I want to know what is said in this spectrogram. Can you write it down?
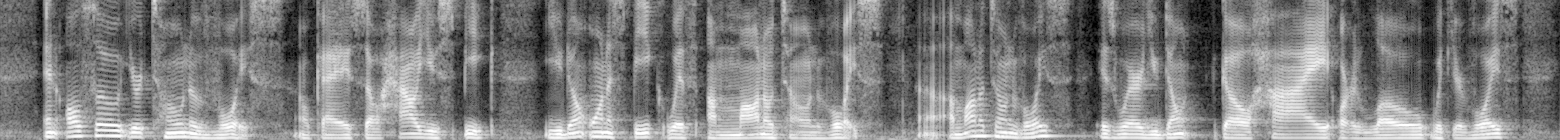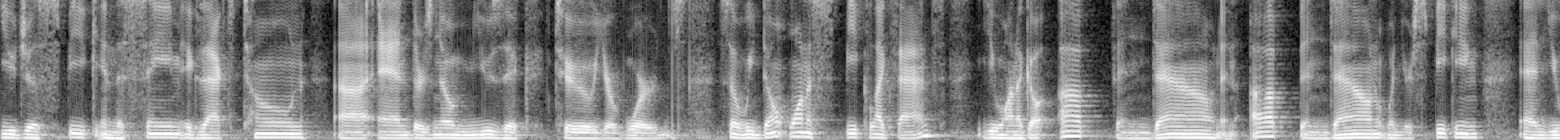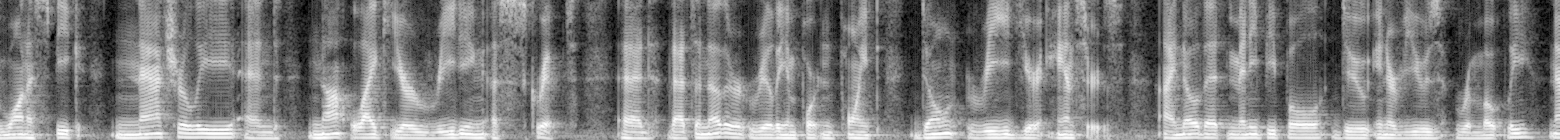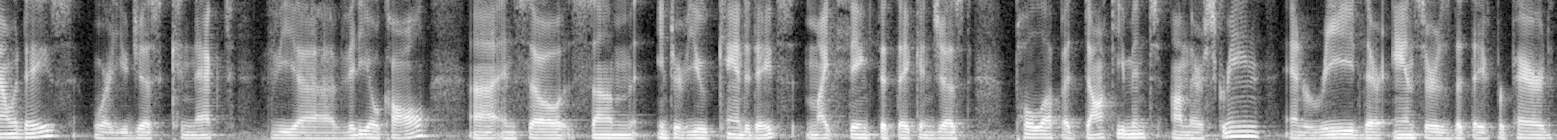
and also your tone of voice. Okay, so how you speak. You don't want to speak with a monotone voice. Uh, a monotone voice is where you don't go high or low with your voice. You just speak in the same exact tone, uh, and there's no music to your words. So we don't want to speak like that. You want to go up and down and up and down when you're speaking, and you want to speak naturally and not like you're reading a script. And that's another really important point. Don't read your answers. I know that many people do interviews remotely nowadays where you just connect via video call. Uh, and so some interview candidates might think that they can just pull up a document on their screen and read their answers that they've prepared.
